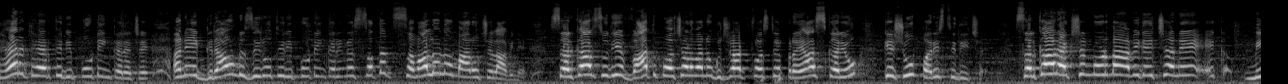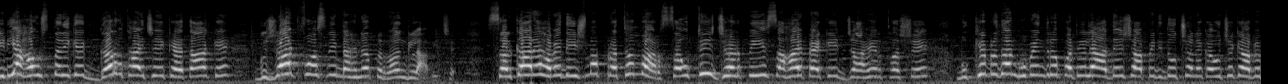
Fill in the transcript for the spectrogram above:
ઠેર ઠેરથી રિપોર્ટિંગ કરે છે અને એ ગ્રાઉન્ડ ઝીરોથી રિપોર્ટિંગ કરીને સતત સવાલોનો મારો ચલાવીને સરકાર સુધી વાત પહોંચાડવાનો ગુજરાત ફર્સ્ટે પ્રયાસ કર્યો કે શું પરિસ્થિતિ છે. સરકાર એક્શન મોડમાં આવી ગઈ છે અને એક મીડિયા હાઉસ તરીકે ગર્વ થાય છે કહેતા કે ગુજરાત ફર્સ્ટની મહેનત રંગ લાવી છે. સરકારે હવે દેશમાં પ્રથમવાર સૌથી ઝડપી સહાય પેકેજ જાહેર થશે. મુખ્યપ્રધાન ભૂપેન્દ્ર પટેલે આદેશ આપી દીધો છે અને કહ્યું છે કે હવે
